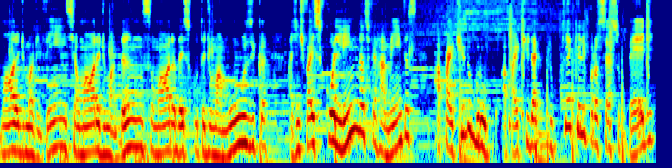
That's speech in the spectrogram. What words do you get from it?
uma hora de uma vivência, uma hora de uma dança, uma hora da escuta de uma música. A gente vai escolhendo as ferramentas a partir do grupo, a partir da, do que aquele processo pede,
